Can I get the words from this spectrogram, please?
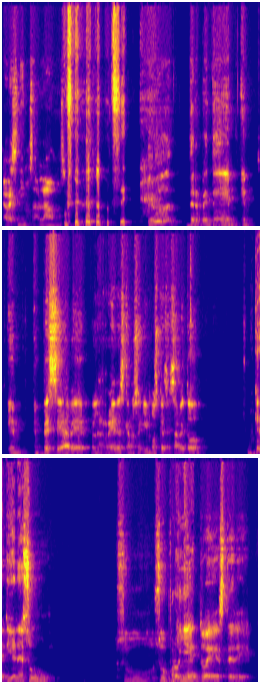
a veces ni nos hablábamos, Sí. pero de repente em- em- em- empecé a ver las redes que nos seguimos, que se sabe todo, que tiene su, su, su proyecto este de,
